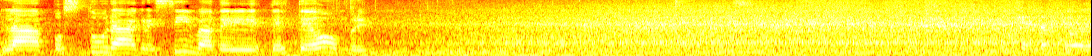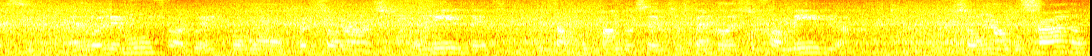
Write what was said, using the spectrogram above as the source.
la postura agresiva de, este hombre? ¿Qué te puedo decir? Duele mucho al ver cómo personas humildes están buscando el sustento de su familia, son abusadas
